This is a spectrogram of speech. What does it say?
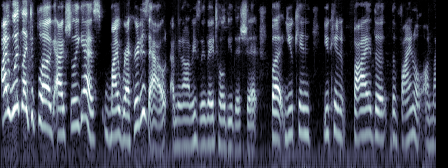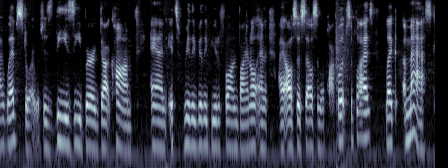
I would like to plug, actually, yes, my record is out. I mean, obviously they told you this shit, but you can you can buy the the vinyl on my web store, which is thezberg.com. And it's really, really beautiful on vinyl. And I also sell some apocalypse supplies, like a mask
